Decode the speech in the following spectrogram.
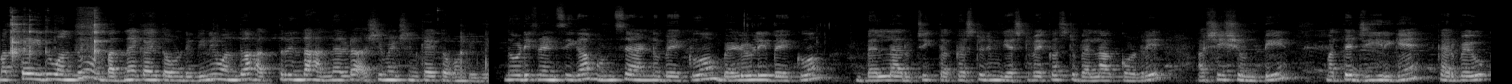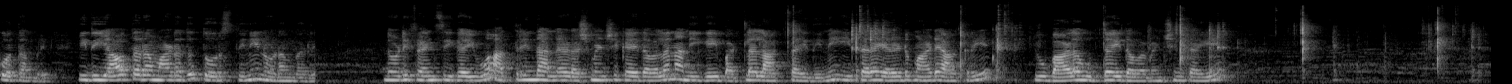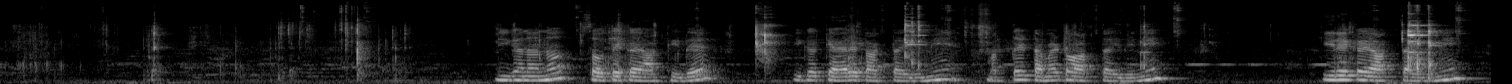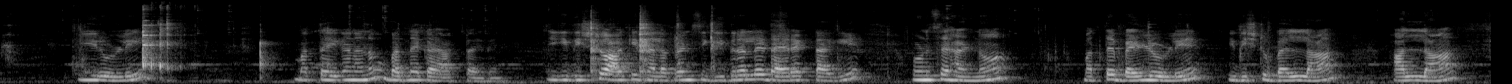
ಮತ್ತು ಇದು ಒಂದು ಬದನೆಕಾಯಿ ತಗೊಂಡಿದ್ದೀನಿ. ಒಂದು ಹತ್ತರಿಂದ ಹನ್ನೆರಡು ಹಸಿಮೆಣಸಿನ್ಕಾಯಿ ತಗೊಂಡಿದ್ದೀನಿ. ನೋಡಿ ಫ್ರೆಂಡ್ಸ್ ಈಗ ಹುಣಸೆ ಹಣ್ಣು ಬೇಕು, ಬೆಳ್ಳುಳ್ಳಿ ಬೇಕು, ಬೆಲ್ಲ ರುಚಿಗೆ ತಕ್ಕಷ್ಟು ನಿಮ್ಗೆ ಎಷ್ಟು ಬೇಕೋ ಅಷ್ಟು ಬೆಲ್ಲ ಹಾಕ್ಕೊಡ್ರಿ. ಹಸಿ ಶುಂಠಿ, ಮತ್ತು ಜೀರಿಗೆ, ಕರಿಬೇವು, ಕೊತ್ತಂಬರಿ. ಇದು ಯಾವ ಥರ ಮಾಡೋದು ತೋರಿಸ್ತೀನಿ ನೋಡಂಬರ್ರಿ ನೋಡಿ ಫ್ರೆಂಡ್ಸ್ ಈಗ ಇವು ಹತ್ತರಿಂದ ಹನ್ನೆರಡು ಹಸಿಮೆಣ್ಸಿಕಾಯಿ ಇದಾವಲ್ಲ, ನಾನು ಈಗ ಈ ಬಟ್ಲಲ್ಲಿ ಹಾಕ್ತಾ ಇದ್ದೀನಿ. ಈ ಥರ ಎರಡು ಮಾಡಿ ಹಾಕ್ರಿ. ಇವು ಭಾಳ ಉದ್ದ ಇದ್ದಾವೆ ಮೆಣಸಿನ್ಕಾಯಿ. ಈಗ ನಾನು ಸೌತೆಕಾಯಿ ಹಾಕಿದೆ. ಈಗ ಕ್ಯಾರೆಟ್ ಹಾಕ್ತಾ ಇದ್ದೀನಿ. ಮತ್ತು ಟೊಮೆಟೊ ಹಾಕ್ತಾ ಇದ್ದೀನಿ. ಹೀರೆಕಾಯಿ ಹಾಕ್ತಾ ಇದ್ದೀನಿ. ಈರುಳ್ಳಿ. ಮತ್ತು ಈಗ ನಾನು ಬದನೆಕಾಯಿ ಹಾಕ್ತಾ ಇದ್ದೀನಿ. ಈಗ ಇದಿಷ್ಟು ಹಾಕಿದ್ನಲ್ಲ ಫ್ರೆಂಡ್ಸ್ ಈಗ ಇದರಲ್ಲೇ ಡೈರೆಕ್ಟಾಗಿ ಹುಣಸೆ ಹಣ್ಣು, ಮತ್ತು ಬೆಳ್ಳುಳ್ಳಿ, ಇದಿಷ್ಟು ಬೆಲ್ಲ, ಅಲ್ಲ,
